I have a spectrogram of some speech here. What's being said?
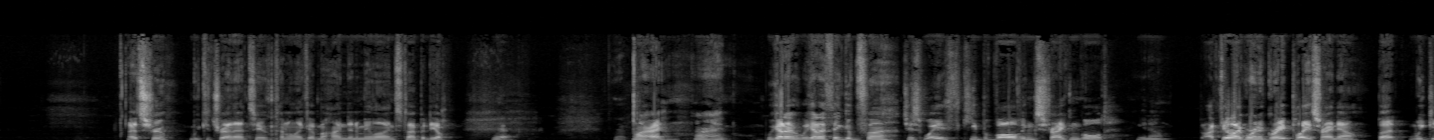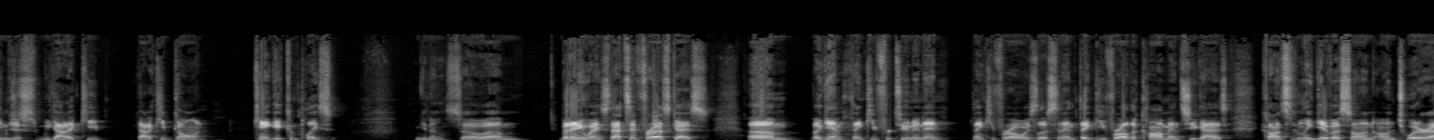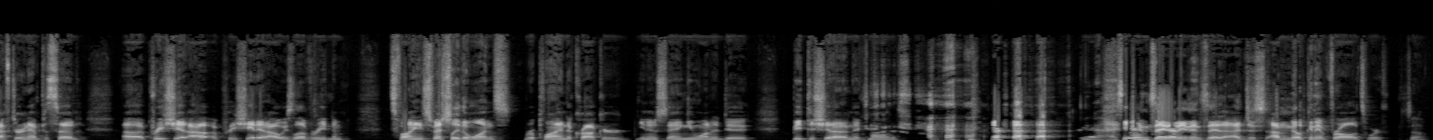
that's true. We could try that too, kind of like a behind enemy lines type of deal. Yeah. All right, all right. We gotta we gotta think of uh, just ways to keep evolving, striking gold. You know, I feel like we're in a great place right now, but we can just we got to keep got to keep going. Can't get complacent, you know. So, um, but anyways, that's it for us, guys. Um, again, thank you for tuning in. Thank you for always listening. Thank you for all the comments you guys constantly give us on on Twitter after an episode. Uh, appreciate I appreciate it. I always love reading them. It's funny, especially the ones replying to Crocker, you know, saying you wanted to beat the shit out of Nick Mullens. Yeah, he didn't say that. He didn't say that. I just I'm milking it for all it's worth. So,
